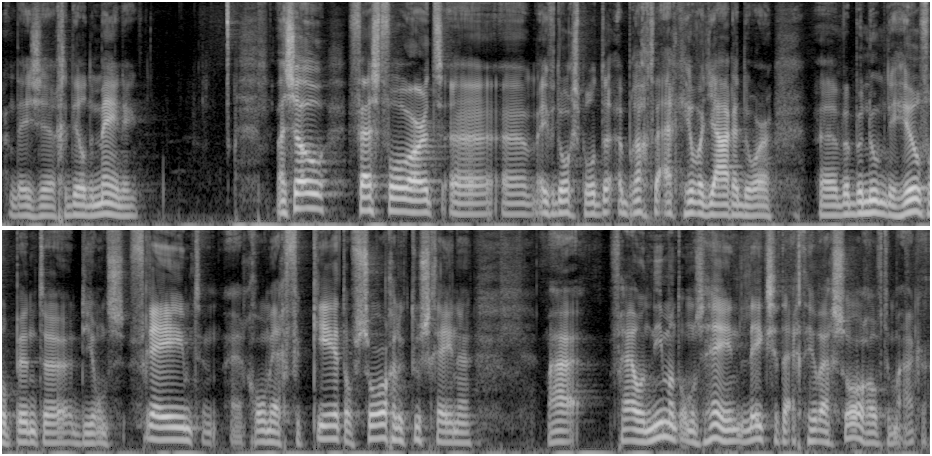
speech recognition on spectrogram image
aan deze gedeelde mening. Maar zo, fast forward, uh, um, even doorgespoeld, brachten we eigenlijk heel wat jaren door. Uh, we benoemden heel veel punten die ons vreemd en, en gewoonweg verkeerd of zorgelijk toeschenen. Maar vrijwel niemand om ons heen leek zich daar echt heel erg zorgen over te maken.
